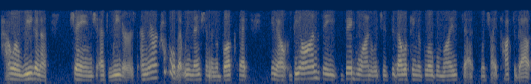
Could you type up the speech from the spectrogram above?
How are we going to change as leaders? And there are a couple that we mentioned in the book that you know beyond the big one, which is developing a global mindset, which I talked about.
